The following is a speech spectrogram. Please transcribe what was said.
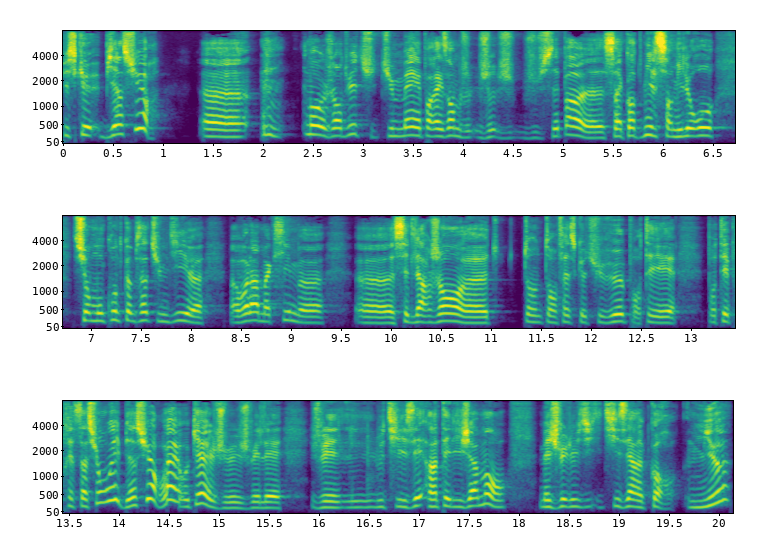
Puisque, bien sûr, euh, moi aujourd'hui, tu, tu me mets par exemple, je, je, je, sais pas, 50 000, 100 000 euros sur mon compte comme ça, tu me dis, euh, bah voilà, Maxime, euh, c'est de l'argent, t'en fais ce que tu veux pour tes prestations. Oui, bien sûr, ouais, ok, je vais je vais l'utiliser intelligemment, mais je vais l'utiliser encore mieux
